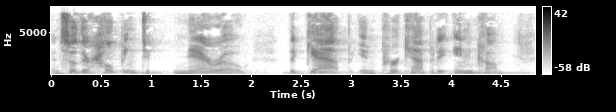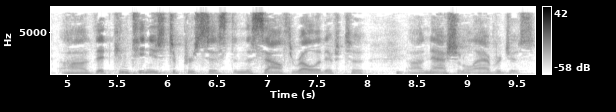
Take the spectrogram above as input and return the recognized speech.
And so they're helping to narrow the gap in per capita income uh, that continues to persist in the South relative to uh, national averages.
